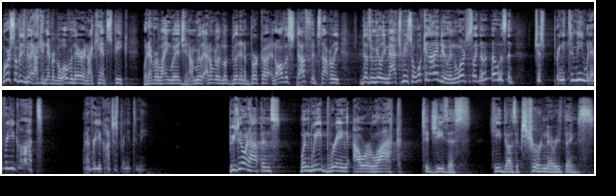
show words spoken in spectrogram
we're so busy being like, I can never go over there and I can't speak whatever language and I'm really, I don't really look good in a burqa and all this stuff. It's not really, doesn't really match me. So what can I do? And the Lord's just like, no, no, no, listen, just bring it to me, whatever you got. Whatever you got, just bring it to me. Because you know what happens? When we bring our lack to Jesus, He does extraordinary things.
